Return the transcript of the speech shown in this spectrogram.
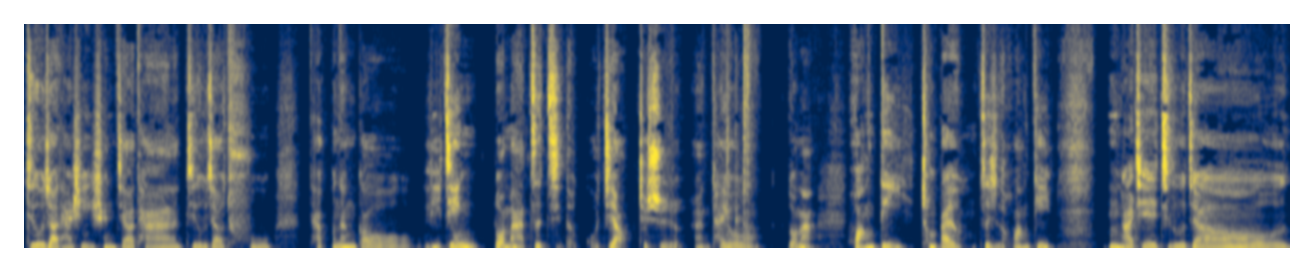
基督教它是一神教，它基督教徒他不能够礼敬罗马自己的国教，就是嗯，他有罗马皇帝崇拜自己的皇帝。嗯，而且基督教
